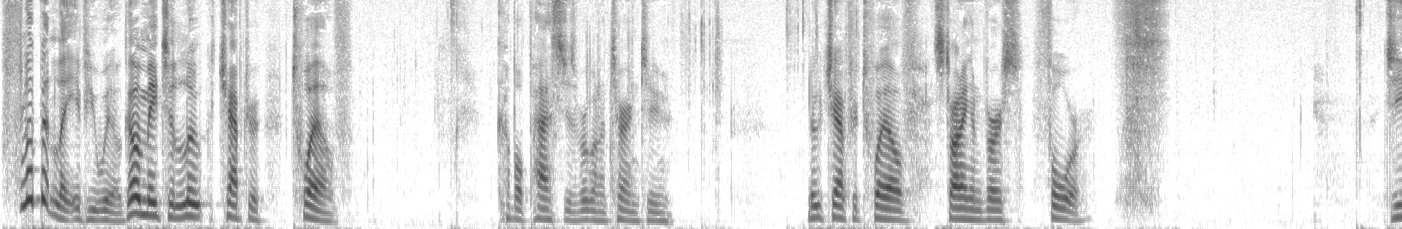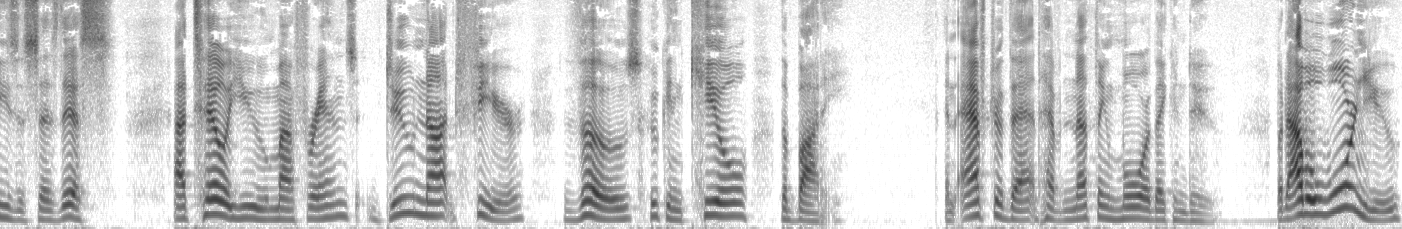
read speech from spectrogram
flippantly, if you will. Go with me to Luke chapter 12. A couple passages we're going to turn to. Luke chapter 12, starting in verse 4. Jesus says this I tell you, my friends, do not fear those who can kill the body, and after that have nothing more they can do. But I will warn you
